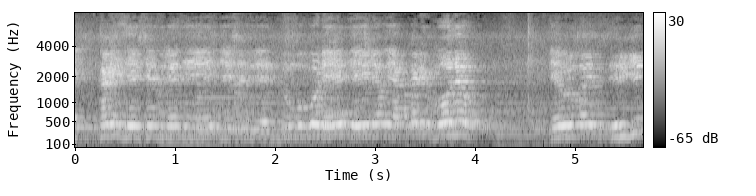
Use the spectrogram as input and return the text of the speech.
ఎక్కడికి చేసేది లేదు ఏం చేసేది లేదు. నువ్వు కూడా ఏం చేయలేవు ఎక్కడికి పోలేవు. దేవుడి వైపు తిరిగి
